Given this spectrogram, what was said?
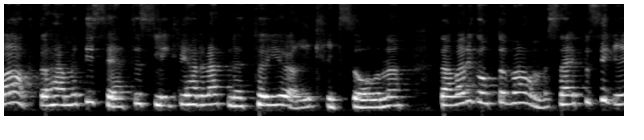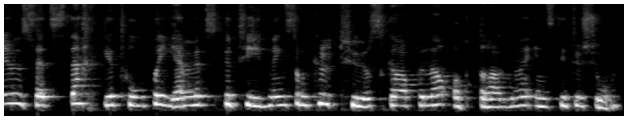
bakte og hermetiserte slik vi hadde vært nødt til å gjøre i krigsårene. Da var det godt å varme seg på Sigrid Undsets sterke tro på hjemmets betydning som kulturskapende og oppdragende institusjon.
